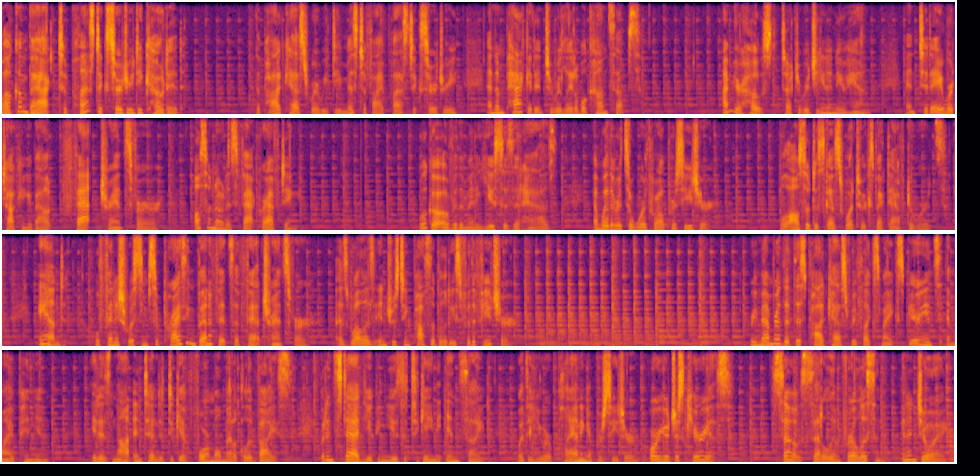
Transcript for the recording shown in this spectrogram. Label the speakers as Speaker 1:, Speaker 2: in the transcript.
Speaker 1: Welcome back to Plastic Surgery Decoded, the podcast where we demystify plastic surgery and unpack it into relatable concepts. I'm your host, Dr. Regina Nouhan, and today we're talking about fat transfer, also known as fat grafting. We'll go over the many uses it has and whether it's a worthwhile procedure. We'll also discuss what to expect afterwards. And we'll finish with some surprising benefits of fat transfer, as well as interesting possibilities for the future. Remember that this podcast reflects my experience and my opinion. It is not intended to give formal medical advice, but instead you can use it to gain insight, whether you are planning a procedure or you're just curious. So settle in for a listen and enjoy.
